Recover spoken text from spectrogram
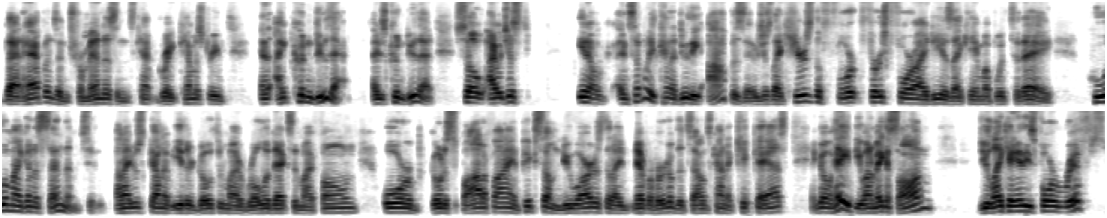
that happens and tremendous and it's kept great chemistry. And I couldn't do that. I just couldn't do that. So I would just, you know, in some ways kind of do the opposite. It was just like, here's the four, first four ideas I came up with today. Who am I going to send them to? And I just kind of either go through my Rolodex in my phone or go to Spotify and pick some new artist that I never heard of that sounds kind of kick ass and go, hey, do you want to make a song? Do you like any of these four riffs?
